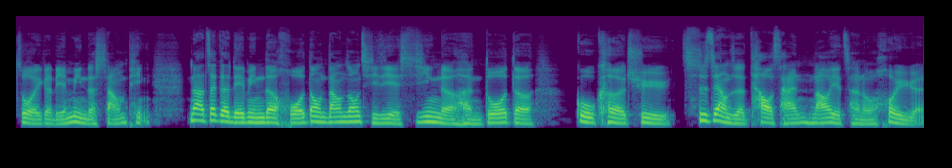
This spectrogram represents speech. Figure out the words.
做一个联名的商品。那这个联名的活动当中，其实也吸引了很多的。顾客去吃这样子的套餐，然后也成了会员，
